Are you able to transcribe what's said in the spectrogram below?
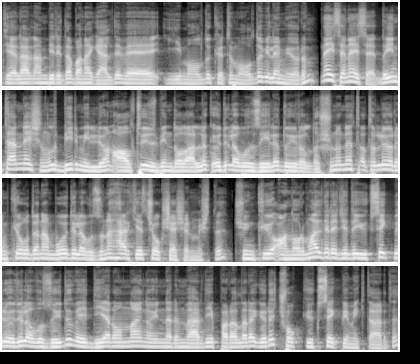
davetiyelerden biri de bana geldi ve iyi mi oldu kötü mü oldu bilemiyorum. Neyse neyse The International 1 milyon 600 bin dolarlık ödül havuzu ile duyuruldu. Şunu net hatırlıyorum ki o dönem bu ödül havuzuna herkes çok şaşırmıştı. Çünkü anormal derecede yüksek bir ödül havuzuydu ve diğer online oyunların verdiği paralara göre çok yüksek bir miktardı.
